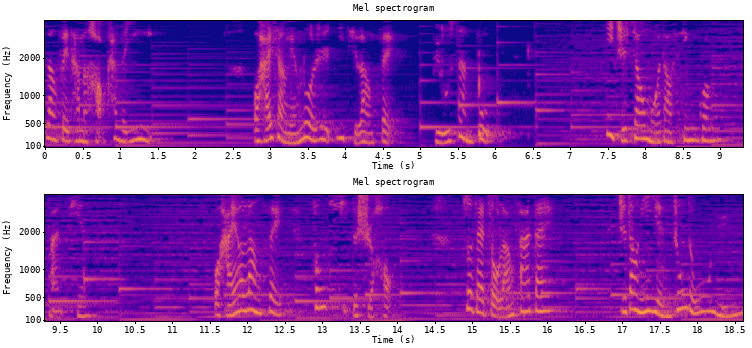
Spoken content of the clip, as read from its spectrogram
浪费他们好看的阴影。我还想连落日一起浪费，比如散步，一直消磨到星光满天。我还要浪费风起的时候，坐在走廊发呆。直到你眼中的乌云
